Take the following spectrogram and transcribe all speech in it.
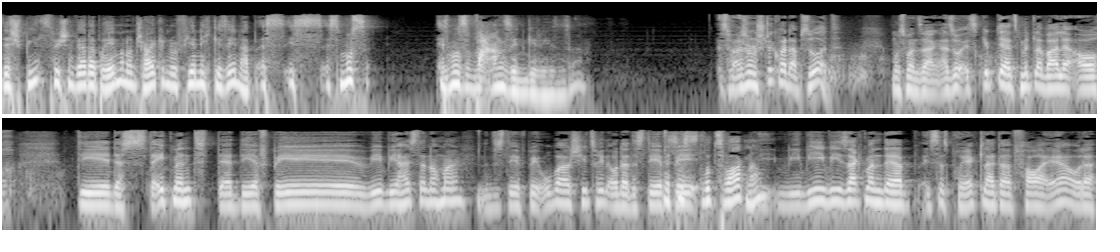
des Spiels zwischen Werder Bremen und Schalke 04 nicht gesehen habe. Es ist, es muss, es muss Wahnsinn gewesen sein. Es war schon ein Stück weit absurd, muss man sagen. Also es gibt ja jetzt mittlerweile auch die, das Statement der DFB, wie, wie heißt der nochmal? Das DFB-Oberschiedsrichter oder das DFB. Es ist Lutz Wagner. Wie, wie, wie sagt man, der, ist das Projektleiter VAR oder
